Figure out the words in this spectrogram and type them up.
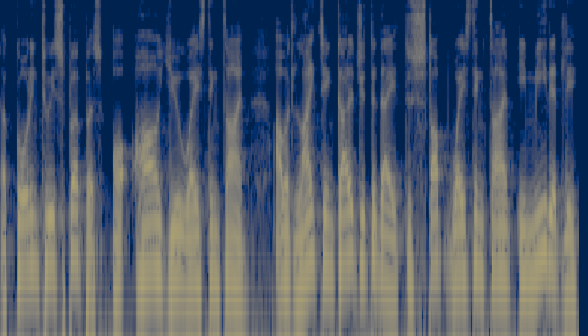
according to His purpose, or are you wasting time? I would like to encourage you today to stop wasting time immediately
